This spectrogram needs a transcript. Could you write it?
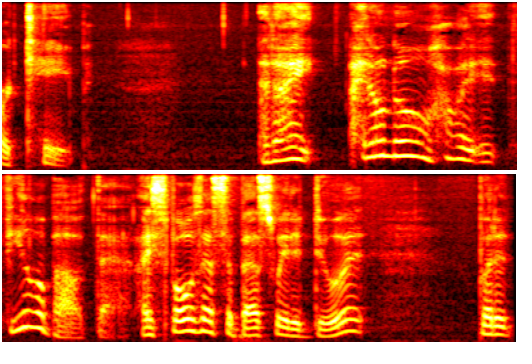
or tape. And I I don't know how I feel about that. I suppose that's the best way to do it, but it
